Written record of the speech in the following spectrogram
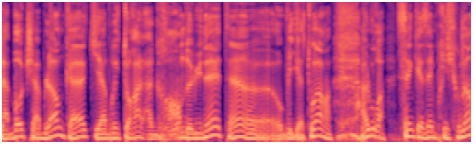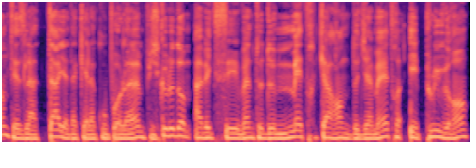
la Boccia Blanca, hein, qui abritera la grande lunette, hein, euh, obligatoire. Alors, cinq impressionnantes est la taille d'aquella coupole, hein, puisque le dôme, avec ses 22 mètres 40 de diamètre, est plus grand,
